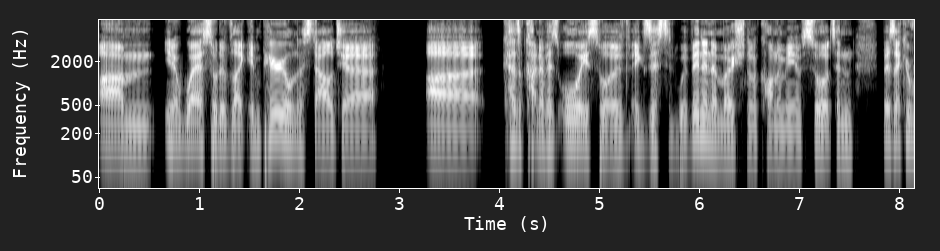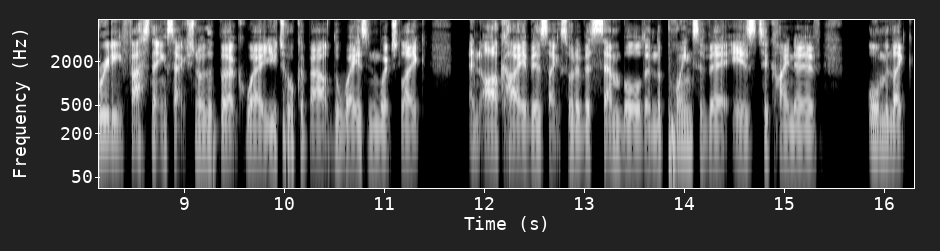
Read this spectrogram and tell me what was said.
um you know where sort of like imperial nostalgia uh has kind of has always sort of existed within an emotional economy of sorts. And there's like a really fascinating section of the book where you talk about the ways in which like an archive is like sort of assembled, and the point of it is to kind of almost like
